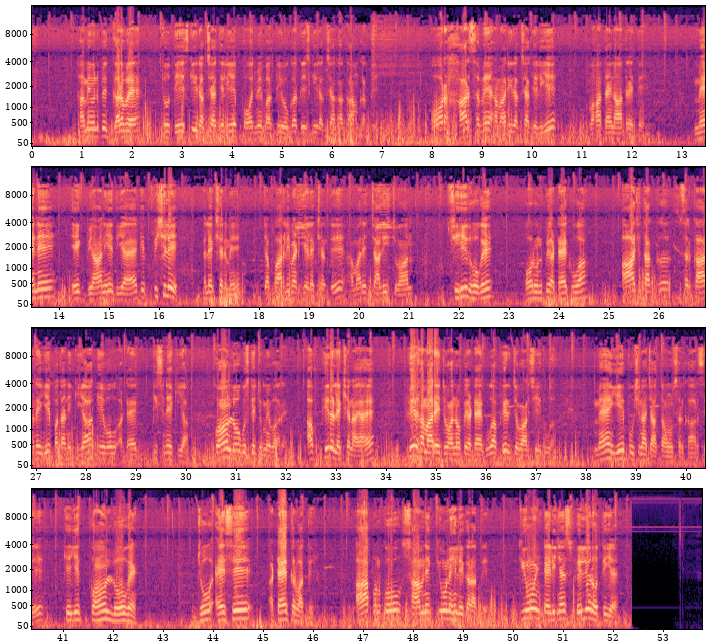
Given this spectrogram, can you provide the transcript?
हमें उन पर गर्व है जो देश की रक्षा के लिए फौज में भर्ती होकर देश की रक्षा का काम करते हैं। और हर समय हमारी रक्षा के लिए वहाँ तैनात रहते हैं। मैंने एक बयान ये दिया है कि पिछले इलेक्शन में जब पार्लियामेंट के इलेक्शन थे, हमारे 40 जवान शहीद हो गए और उन पर अटैक हुआ। आज तक सरकार ने ये पता नहीं किया कि वो अटैक किसने किया। कौन लोग उसके जिम्मेवार हैं? अब फिर इलेक्शन आया है, फिर हमारे जवानों पे अटैक हुआ, फिर जवान शहीद हुआ। मैं ये पूछना चाहता हूँ सरकार से कि ये कौन लोग हैं जो ऐसे अटैक करवाते हैं आप उनको सामने क्यों नहीं लेकर आते क्यों इंटेलिजेंस फेलियर होती है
